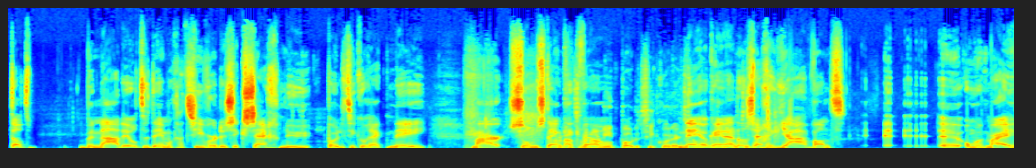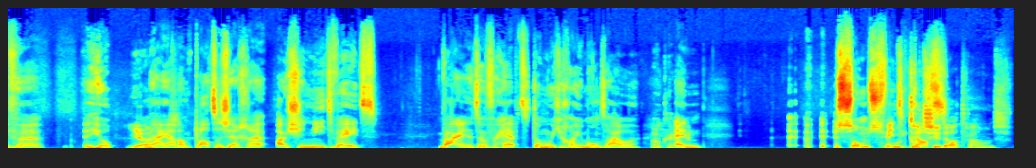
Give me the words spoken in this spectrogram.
dat benadeelt de democratie wordt. Dus ik zeg nu politiek correct nee. Maar soms denk Nou, ik we wel. nou niet politiek correct nee, oké, nou dan zeg ik ja, want eh, eh, om het maar even heel, Ja? nou ja, dan plat te zeggen. Als je niet weet waar je het over hebt, dan moet je gewoon je mond houden. Oké. En eh, soms vind Hoe ik toets dat. je dat trouwens?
